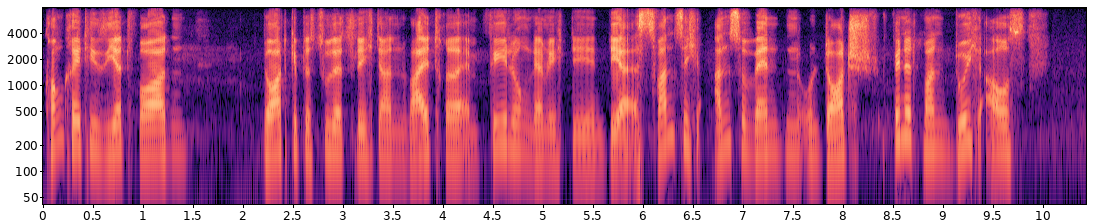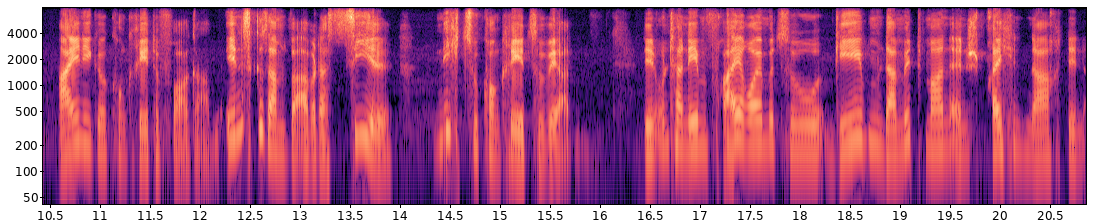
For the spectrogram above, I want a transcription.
konkretisiert worden. Dort gibt es zusätzlich dann weitere Empfehlungen, nämlich den DRS 20 anzuwenden und dort findet man durchaus einige konkrete Vorgaben. Insgesamt war aber das Ziel, nicht zu konkret zu werden, den Unternehmen Freiräume zu geben, damit man entsprechend nach den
